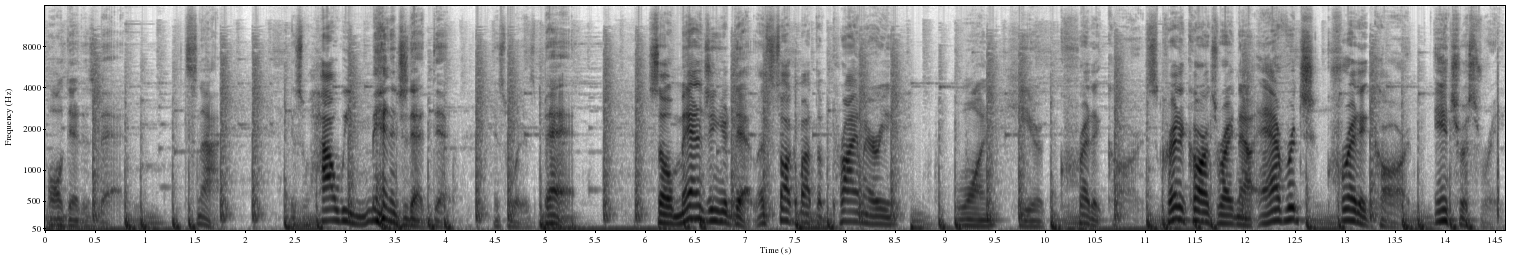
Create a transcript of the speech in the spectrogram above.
all debt is bad. It's not. It's how we manage that debt is what is bad. So, managing your debt. Let's talk about the primary one here credit cards. Credit cards right now, average credit card interest rate.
